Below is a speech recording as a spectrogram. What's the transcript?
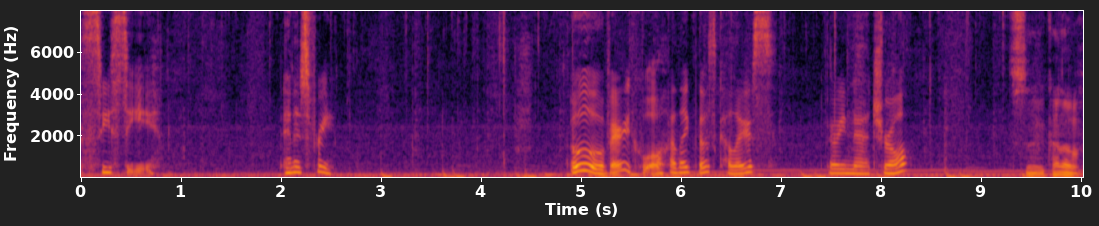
CC, and it's free. Oh, very cool. I like those colors. Very natural. So you kind of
